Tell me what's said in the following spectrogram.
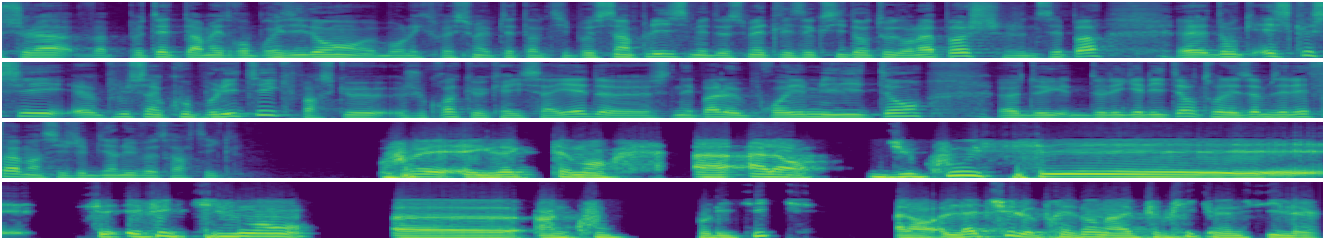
cela va peut-être permettre au président, euh, bon l'expression est peut-être un petit peu simpliste, mais de se mettre les Occidentaux dans la poche, je ne sais pas. Euh, donc est-ce que c'est euh, plus un coup politique? Parce que je crois que Kais Sayed, ce n'est pas le premier militant de, l'égalité entre les hommes et les femmes, hein, si j'ai bien lu votre article. Oui, exactement. alors, du coup, c'est effectivement un coup politique. Alors là-dessus, le président de la République, même s'il il,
